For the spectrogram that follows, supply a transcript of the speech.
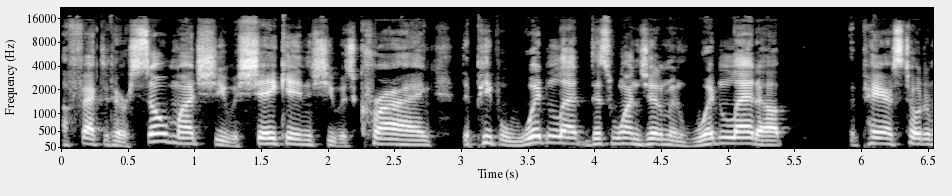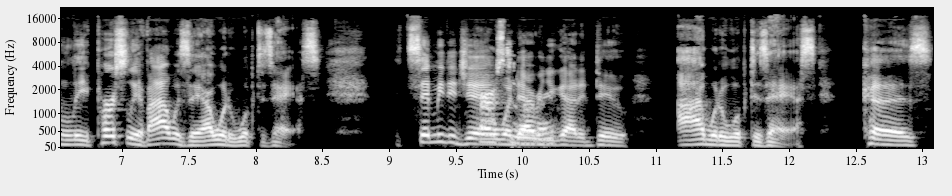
affected her so much, she was shaking, she was crying. The people wouldn't let, this one gentleman wouldn't let up. The parents told him to leave. Personally, if I was there, I would have whooped his ass. Send me to jail, Personally. whatever you got to do. I would have whooped his ass. Because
